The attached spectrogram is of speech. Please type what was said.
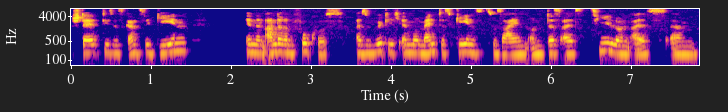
stellt dieses ganze Gehen in einen anderen Fokus. Also wirklich im Moment des Gehens zu sein und das als Ziel und als ähm,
